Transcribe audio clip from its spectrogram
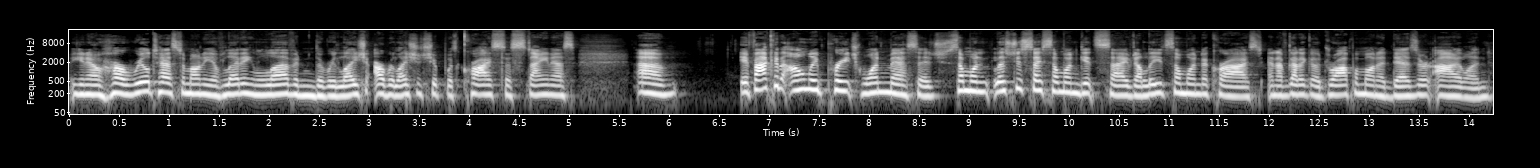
you know her real testimony of letting love and the relation our relationship with Christ sustain us. Um, if I could only preach one message, someone let's just say someone gets saved, I lead someone to Christ, and I've got to go drop them on a desert island,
